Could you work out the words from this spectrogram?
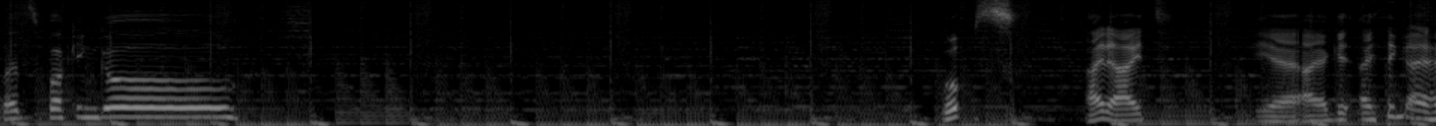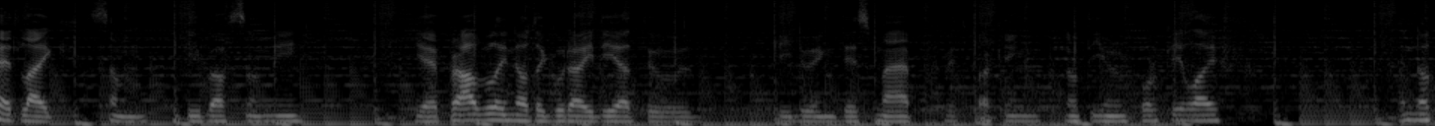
Let's fucking go. Whoops. I died. Yeah, I, I think I had like some debuffs on me. Yeah, probably not a good idea to be doing this map with fucking not even 4k life. And not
